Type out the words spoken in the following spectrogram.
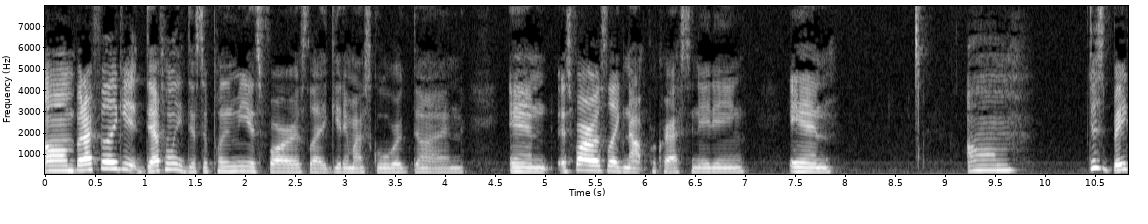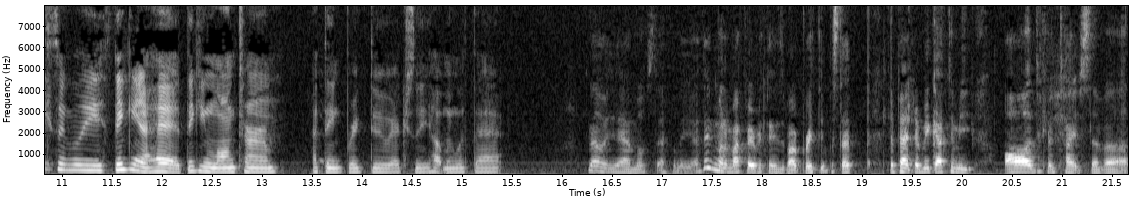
Um, but I feel like it definitely disciplined me as far as like getting my schoolwork done and as far as like not procrastinating and um just basically thinking ahead, thinking long term. I think Breakthrough actually helped me with that. No, yeah, most definitely. I think one of my favorite things about Breakthrough was that the fact that we got to meet all different types of uh,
